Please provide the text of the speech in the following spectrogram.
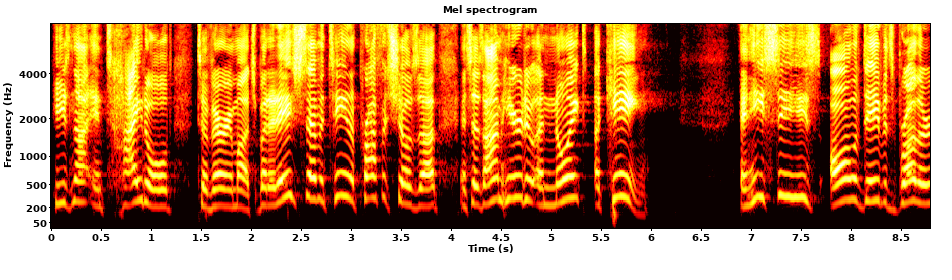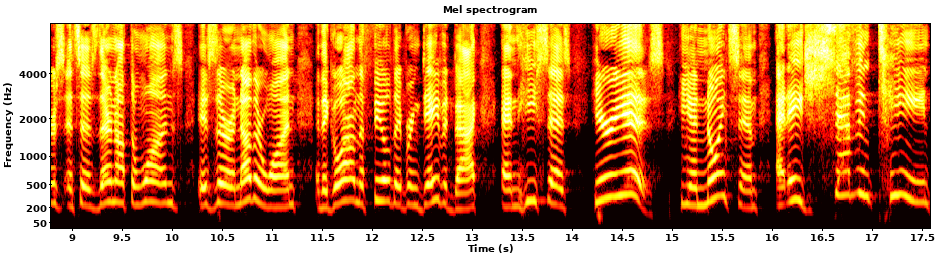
He's not entitled to very much. But at age 17, the prophet shows up and says, I'm here to anoint a king. And he sees all of David's brothers and says, They're not the ones. Is there another one? And they go out in the field, they bring David back, and he says, Here he is. He anoints him. At age 17,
